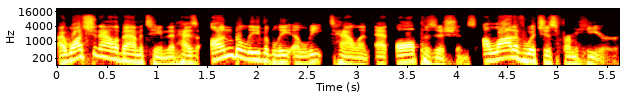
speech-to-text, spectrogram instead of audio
I watched an Alabama team that has unbelievably elite talent at all positions, a lot of which is from here,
